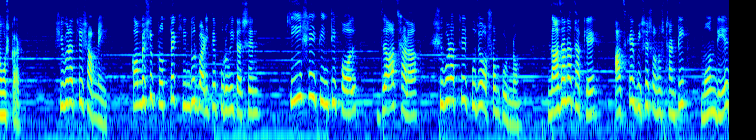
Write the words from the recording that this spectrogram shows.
নমস্কার। শিবরাত্রির সামনেই। কম বেশি প্রত্যেক হিন্দুর বাড়িতে পুরোহিত আসেন। কি সেই তিনটি ফল যা ছাড়া শিবরাত্রির পুজো অসম্পূর্ণ? না জানা থাকলে আজকের বিশেষ অনুষ্ঠানটি মন দিয়ে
